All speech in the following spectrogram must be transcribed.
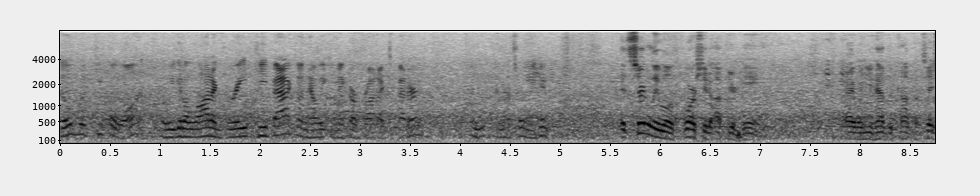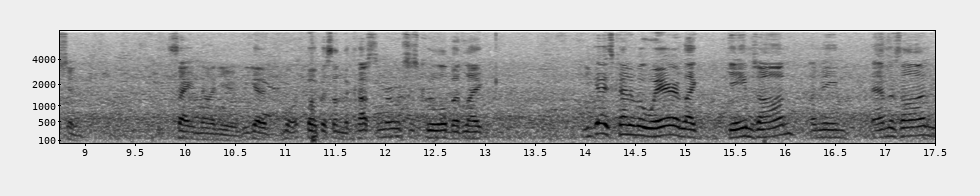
build what people want. And we get a lot of great feedback on how we can make our products better, and, and that's what we do it certainly will force you to up your game, right? When you have the competition sighting on you, you got to more focus on the customer, which is cool. But like, you guys kind of aware, like, game's on. I mean, Amazon.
